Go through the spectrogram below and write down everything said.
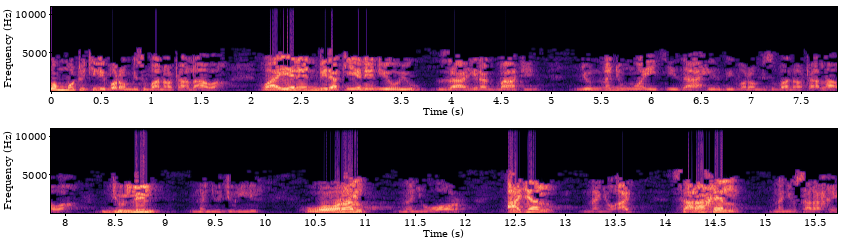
ومتو تلي برم سبحانه وتعالى وينين برك ينين يويو ظاهر باطن ñun nañu moy ci zahir bi borom bi subhanahu wa ta'ala wax jullil nañu julli woral nañu wor ajal nañu aj saraxel nañu saraxe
